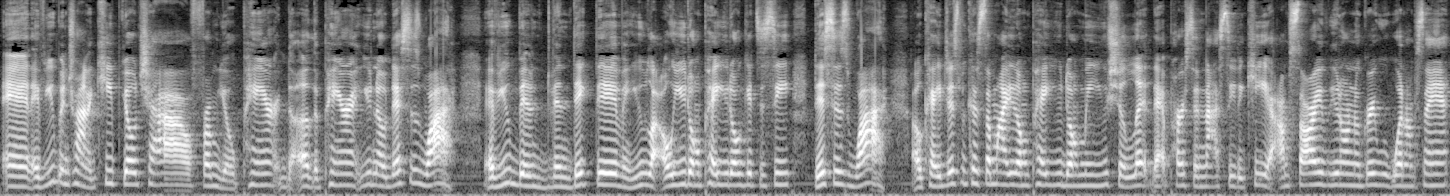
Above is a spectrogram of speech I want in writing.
And if you've been trying to keep your child from your parent, the other parent, you know, this is why. If you've been vindictive and you like, oh, you don't pay, you don't get to see. This is why. Okay, just because somebody don't pay you, don't mean you should let that person not see the kid. I'm sorry if you don't agree with what I'm saying.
